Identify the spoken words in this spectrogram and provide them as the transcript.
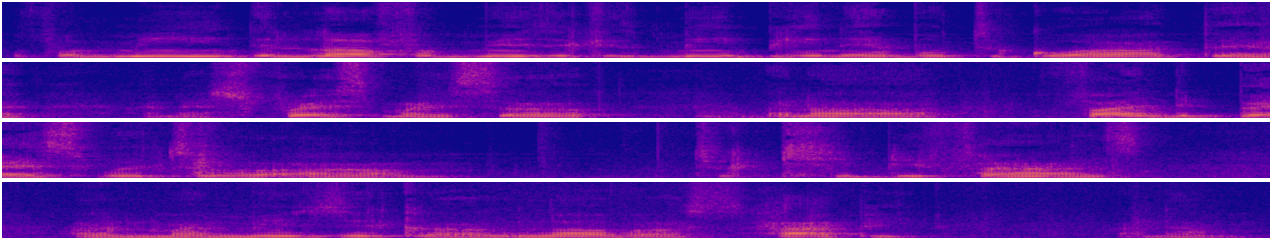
But for me, the love for music is me being able to go out there and express myself and uh, find the best way to um, to keep the fans and my music uh, lovers happy, and I'm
